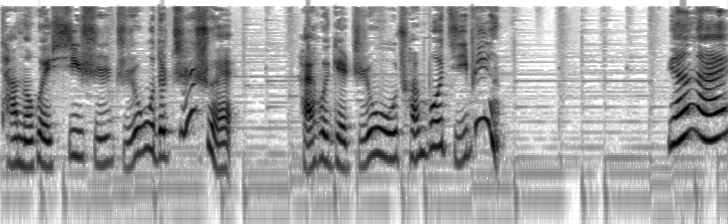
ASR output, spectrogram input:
它们会吸食植物的汁水，还会给植物传播疾病。”原来。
